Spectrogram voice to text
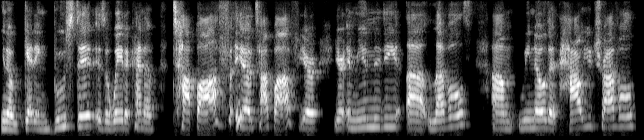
you know, getting boosted is a way to kind of top off, you know, top off your, your immunity uh, levels. Um, we know that how you travel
